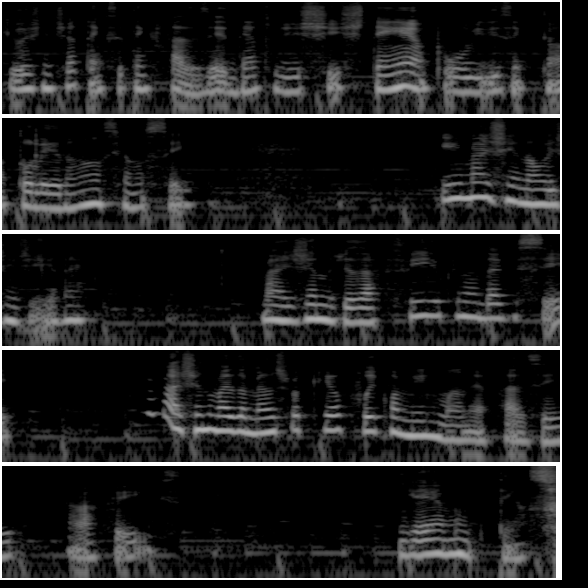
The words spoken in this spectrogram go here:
Que hoje em dia tem, que você tem que fazer dentro de X tempo, e dizem que tem uma tolerância, não sei. E imagina hoje em dia, né? Imagina o desafio que não deve ser. Imagino mais ou menos porque eu fui com a minha irmã, né, fazer. Ela fez. E é muito tenso.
